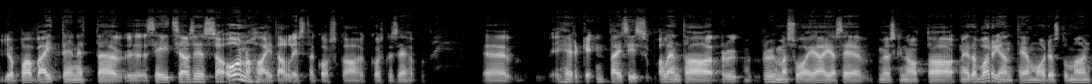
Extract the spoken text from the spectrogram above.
jopa väitteen, että se itse asiassa on haitallista, koska, koska se herke, tai siis alentaa ryhmäsuojaa ja se myöskin ottaa näitä variantteja muodostumaan,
